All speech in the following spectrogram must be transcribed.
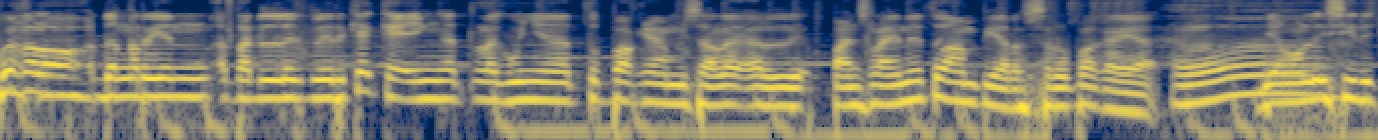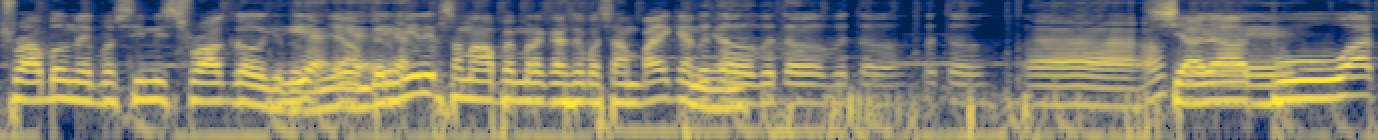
Gue kalau dengerin tadi lirik-liriknya kayak inget lagunya Tupac yang misalnya eh, punchline-nya tuh hampir serupa kayak They only see the trouble, never see me struggle gitu. Oh. Iya, kan. Ya, iya, hampir iya. mirip sama apa yang mereka coba sampaikan betul kan. betul betul betul oke. Shout out buat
